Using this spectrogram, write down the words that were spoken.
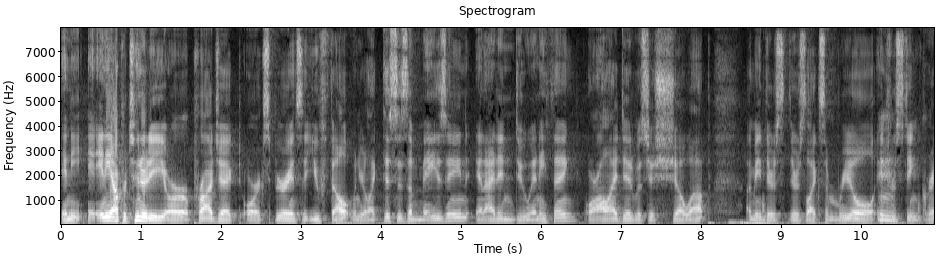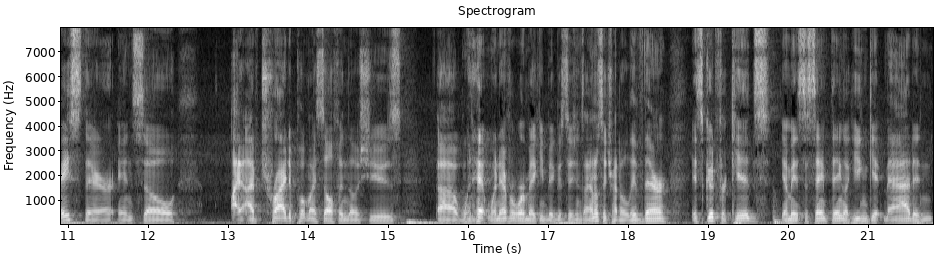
any any opportunity or project or experience that you felt when you're like this is amazing and I didn't do anything or all I did was just show up I mean there's there's like some real mm. interesting mm. grace there and so I, I've tried to put myself in those shoes uh, whenever we're making big decisions, I honestly try to live there. It's good for kids. I mean, it's the same thing. Like you can get mad and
